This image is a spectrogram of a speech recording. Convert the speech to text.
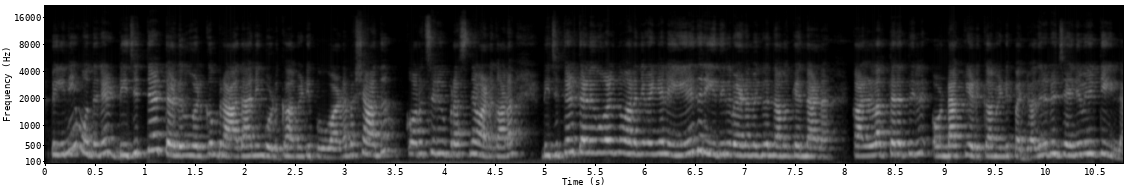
അപ്പൊ ഇനി മുതൽ ഡിജിറ്റൽ തെളിവുകൾക്കും പ്രാധാന്യം കൊടുക്കാൻ വേണ്ടി പോവാണ്. പക്ഷെ അത് കുറച്ചൊരു പ്രശ്നമാണ്. കാരണം ഡിജിറ്റൽ തെളിവുകൾ എന്ന് പറഞ്ഞു കഴിഞ്ഞാൽ ഏത് രീതിയിൽ വേണമെങ്കിലും നമുക്ക് എന്താണ് കള്ളത്തരത്തിൽ ഉണ്ടാക്കിയെടുക്കാൻ വേണ്ടി പറ്റും. അതിനൊരു ജെനുവിനിറ്റി ഇല്ല.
